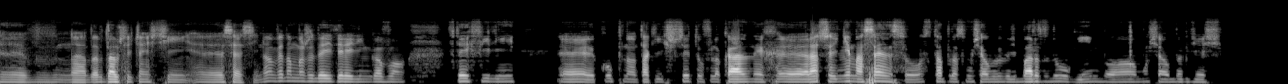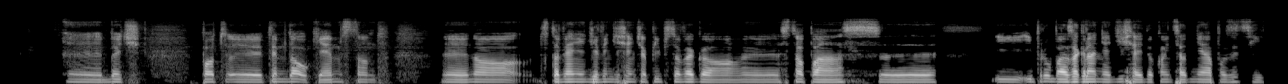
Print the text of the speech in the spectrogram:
e, w, na, w dalszej części e, sesji. No wiadomo, że day tradingowo w tej chwili kupno takich szczytów lokalnych raczej nie ma sensu. Stop loss musiałby być bardzo długi, bo musiałby gdzieś być pod tym dołkiem, stąd no, stawianie 90-pipsowego stopa z, i, i próba zagrania dzisiaj do końca dnia pozycji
